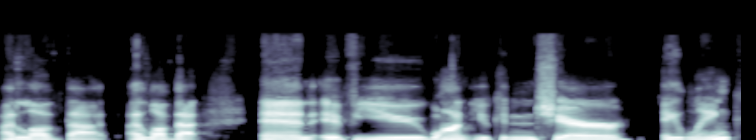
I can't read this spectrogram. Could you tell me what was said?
I love that. I love that. And if you want, you can share a link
